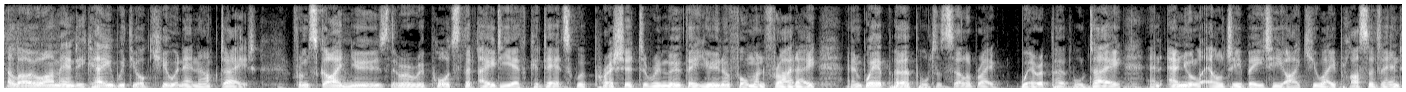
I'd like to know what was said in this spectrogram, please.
Hello, I'm Andy Kay with your QNN update. From Sky News, there are reports that ADF cadets were pressured to remove their uniform on Friday and wear purple to celebrate Wear It Purple Day, an annual LGBTIQA plus event,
